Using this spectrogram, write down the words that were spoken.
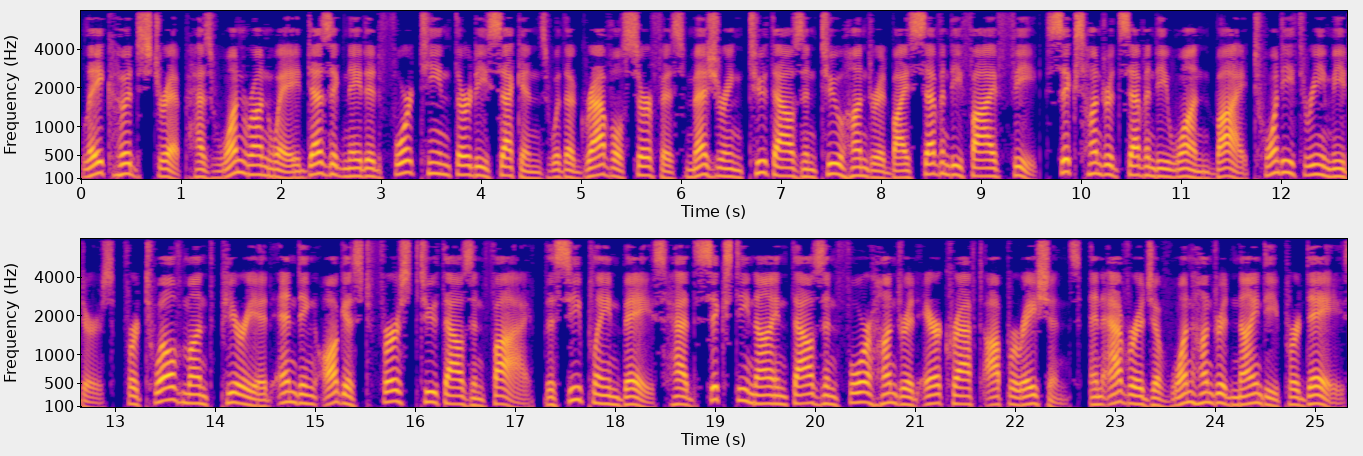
Lake Hood Strip has one runway designated 1430 seconds with a gravel surface measuring 2200 by 75 feet, 671 by 23 meters. For 12-month period ending August 1, 2005, the seaplane base had 69,400 aircraft operations, an average of 190 per days,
